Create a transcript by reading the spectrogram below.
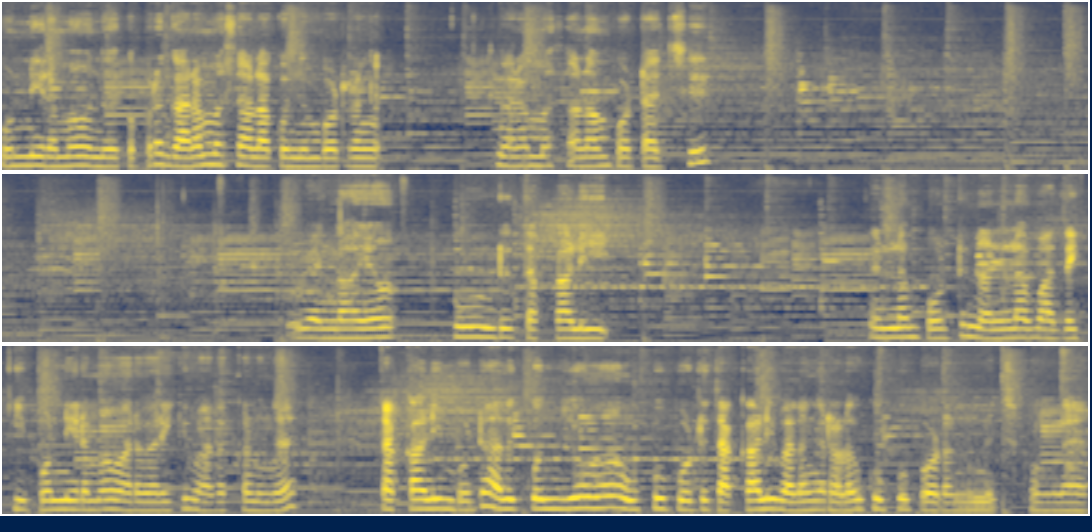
பொன்னிறமாக வந்ததுக்கப்புறம் கரம் மசாலா கொஞ்சம் போடுறேங்க. கரம் மசாலாவும் போட்டாச்சு. வெங்காயம் பூண்டு தக்காளி எல்லாம் போட்டு நல்லா வதக்கி பொன்னிறமாக வர வரைக்கும் வதக்கணுங்க. தக்காளியும் போட்டு அதுக்கு கொஞ்சமாக உப்பு போட்டு தக்காளி வதங்குற அளவுக்கு உப்பு போடணும்னு வச்சுக்கோங்களேன்.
